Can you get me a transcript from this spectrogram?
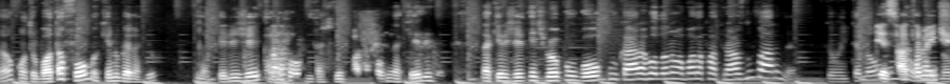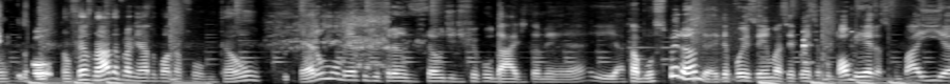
Não, contra o Botafogo aqui no Beira Rio. Daquele jeito, né? Daquele, daquele, daquele jeito que a gente viu com um gol com o cara rolando uma bola para trás no VAR, né? O Inter não, Exatamente. Não, não, não, fez nada para ganhar do Botafogo. Então, era um momento de transição, de dificuldade também, né? E acabou superando. Aí depois vem uma sequência com o Palmeiras, com o Bahia,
